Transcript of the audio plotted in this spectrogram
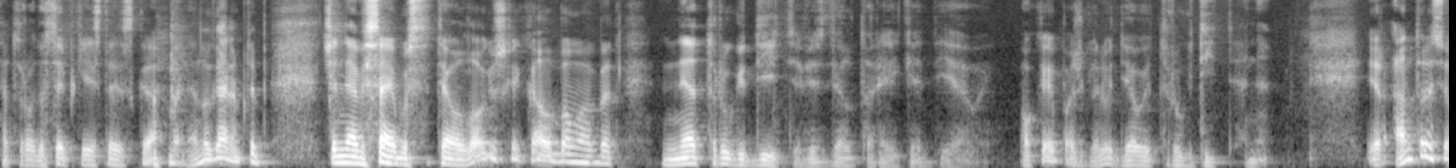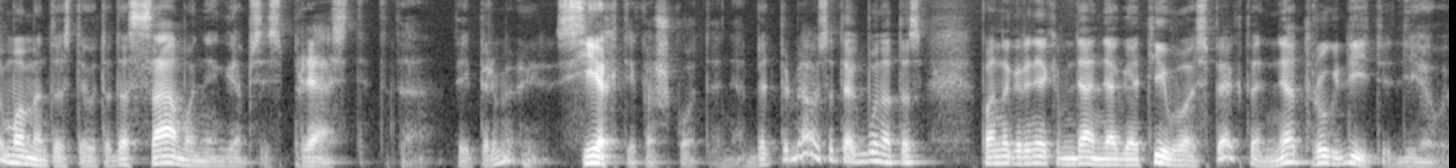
Atrodo taip keistai skamba. Ne? Nu, galim taip, čia ne visai bus teologiškai kalbama, bet netrukdyti vis dėlto reikia Dievui. O kaip aš galiu Dievui trukdyti? Ne? Ir antras jau momentas, tai jau tada sąmoningai apsispręsti. Tada, tai pirmi, siekti kažko. Tai, ne? Bet pirmiausia, tai būna tas, panagrinėkim, ne negatyvų aspektą, netrukdyti Dievui.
